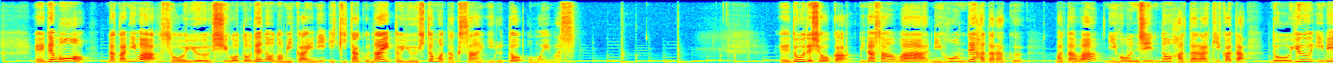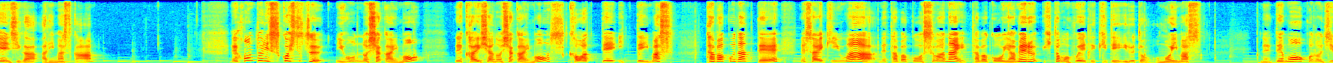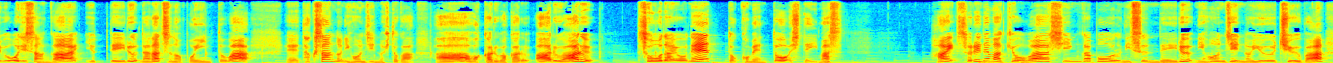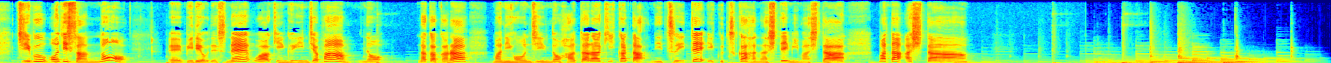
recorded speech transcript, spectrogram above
えー、でも中にはそういう仕事での飲み会に行きたくないという人もたくさんいると思います。えー、どうでしょうか？皆さんは日本で働くまたは日本人の働き方どういうイメージがありますか？え本当に少しずつ日本の社会も、ね、会社の社会も変わっていっています。タバコだって、ね、最近は、ね、タバコを吸わない、タバコをやめる人も増えてきていると思います。ね、でも、この自分おじさんが言っている7つのポイントは、えー、たくさんの日本人の人が、ああ、わかるわかる、あるある、そうだよね、とコメントしています。はい。それでは今日はシンガポールに住んでいる日本人の YouTuber、ジブおじさんの、えー、ビデオですね。Working in Japan の中から、まあ、日本人の働き方についていくつか話してみました。また明日。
